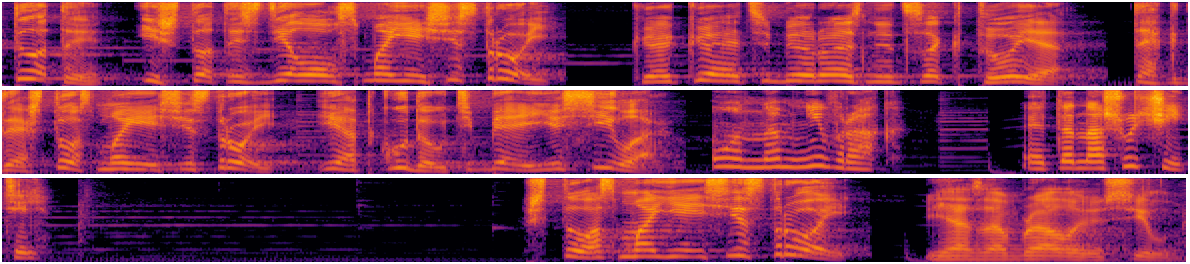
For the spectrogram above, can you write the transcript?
Кто ты и что ты сделал с моей сестрой? Какая тебе разница, кто я? Тогда что с моей сестрой? И откуда у тебя ее сила? Он нам не враг. Это наш учитель. Что с моей сестрой? Я забрал ее силу,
